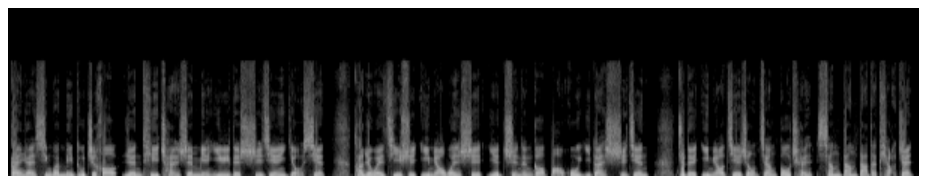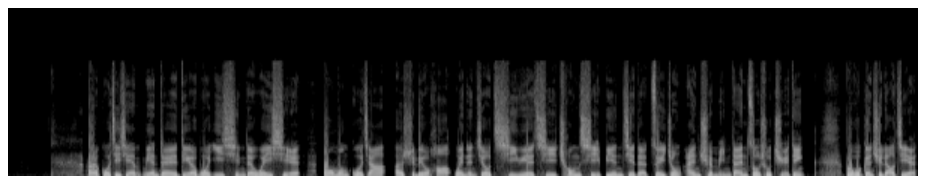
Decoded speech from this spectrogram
感染新冠病毒之后，人体产生免疫力的时间有限。他认为，即使疫苗问世，也只能够保护一段时间，这对疫苗接种将构成相当大的挑战。而国际间面对第二波疫情的威胁，欧盟国家二十六号未能就七月起重启边界的最终安全名单做出决定。不过，根据了解，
